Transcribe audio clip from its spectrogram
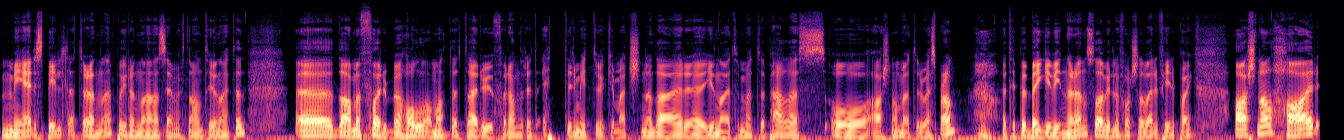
mer spilt etter denne pga. semifinalen til United. Uh, da med forbehold om at dette er uforandret etter midtukematchene der United møter Palace og Arsenal møter West Brom. Jeg tipper begge vinner den, så da vil det fortsatt være fire poeng. Arsenal har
